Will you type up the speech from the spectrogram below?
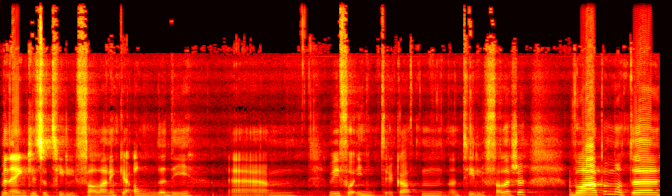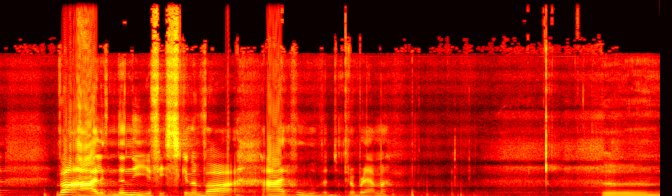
men, egentlig så tilfaller den ikke alle de eh, vi får inntrykk av at den tilfaller. Så hva er på en måte hva er liksom den nye fisken, og hva er hovedproblemet? Uh,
